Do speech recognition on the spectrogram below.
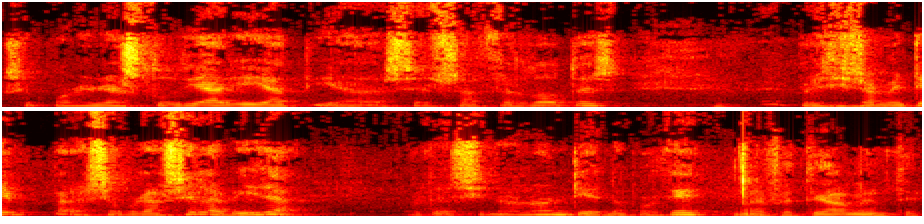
se ponen a estudiar y a, ser sacerdotes precisamente para asegurarse la vida. Porque si no, no entiendo por qué. Efectivamente.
